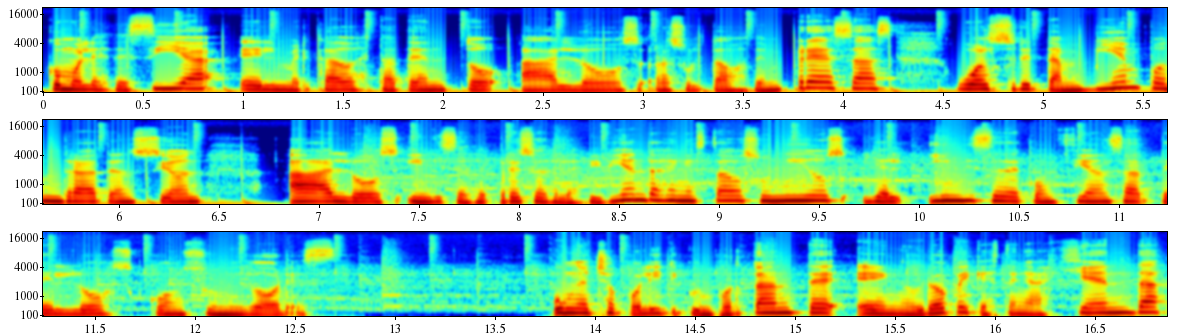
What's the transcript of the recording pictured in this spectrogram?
Como les decía, el mercado está atento a los resultados de empresas. Wall Street también pondrá atención a los índices de precios de las viviendas en Estados Unidos y al índice de confianza de los consumidores. Un hecho político importante en Europa y que está en agenda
